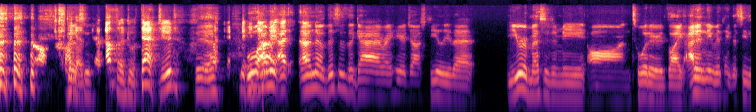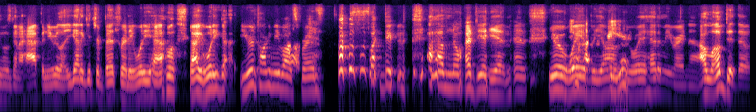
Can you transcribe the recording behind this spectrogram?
oh, I got, got, nothing to do with that, dude. Yeah. well, I mean, I, I know this is the guy right here, Josh Keeley, that you were messaging me on Twitter. Like, I didn't even think the season was going to happen. You were like, you got to get your bets ready. What do you have? Like, what do you got? You were talking to me about oh, spreads. I was just like, dude, I have no idea yet, man. You're way yeah, beyond. You're way ahead of me right now. I loved it though.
